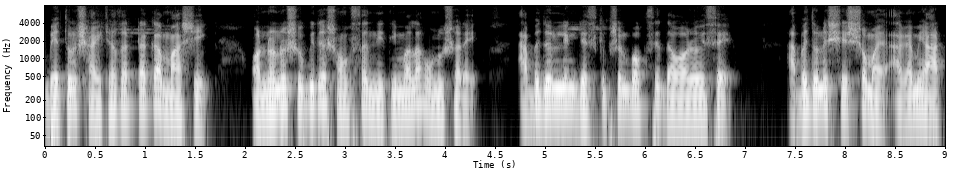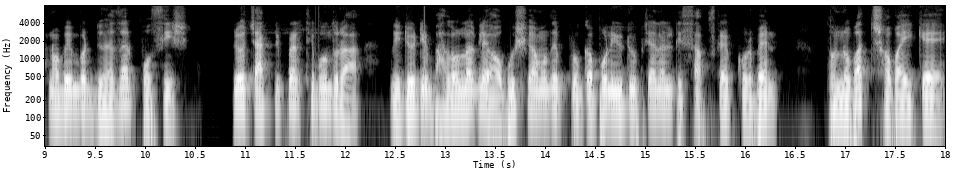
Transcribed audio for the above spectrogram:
বেতন ষাট হাজার টাকা মাসিক। অন্যান্য সুবিধা সংস্থার নীতিমালা অনুসারে আবেদন লিঙ্ক ডেসক্রিপশন বক্সে দেওয়া রয়েছে। আবেদনের শেষ সময় আগামী আট নভেম্বর দুই হাজার পঁচিশ। প্রিয় চাকরি প্রার্থী বন্ধুরা, ভিডিওটি ভালো লাগলে অবশ্যই আমাদের প্রজ্ঞাপন ইউটিউব চ্যানেলটি সাবস্ক্রাইব করবেন। ধন্যবাদ সবাইকে।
